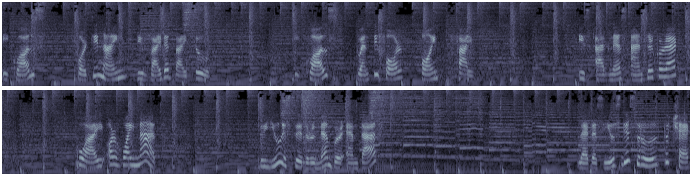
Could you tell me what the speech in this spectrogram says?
equals 49 divided by 2 equals 24.5. Is Agnes' answer correct? Why or why not? Do you still remember MDAS? Let us use this rule to check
